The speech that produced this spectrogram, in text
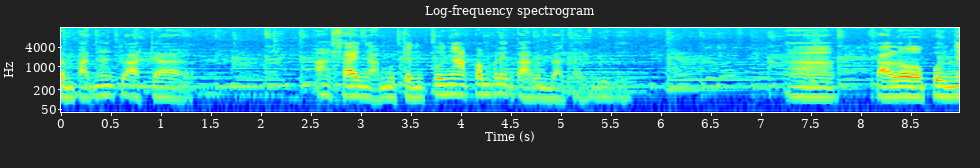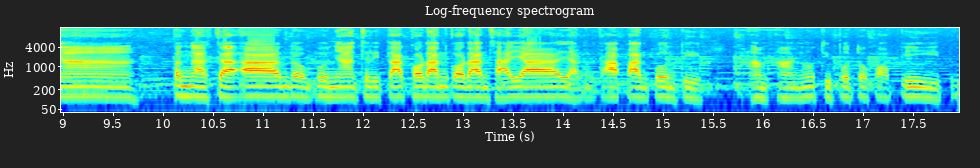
tempatnya itu ada. Ah saya nggak mudeng punya pemerintah lembaga ini. Ah, kalau punya penghargaan atau punya cerita koran-koran saya yang kapan pun di am, anu di fotokopi itu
